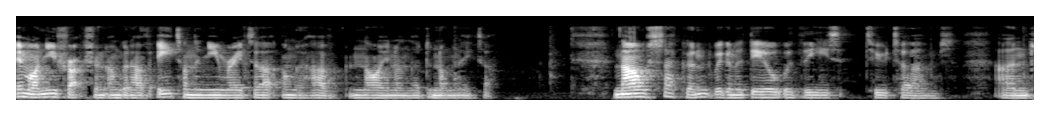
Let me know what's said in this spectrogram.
in my new fraction I'm going to have 8 on the numerator, I'm going to have 9 on the denominator. Now second we're going to deal with these two terms. And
